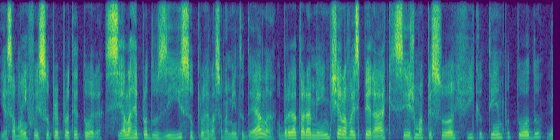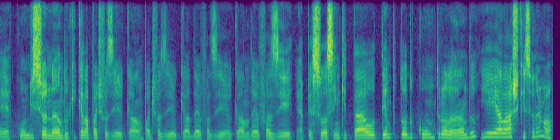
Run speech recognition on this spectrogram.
E essa mãe foi super protetora. Se ela reproduzir isso pro relacionamento dela, obrigatoriamente ela vai esperar que seja uma pessoa que fique o tempo todo, né, condicionando o que, que ela pode fazer, o que ela não pode fazer, o que ela deve fazer, o que ela não deve fazer. É a pessoa assim que tá o tempo todo controlando e ela acha que isso é normal.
